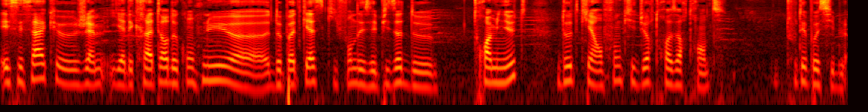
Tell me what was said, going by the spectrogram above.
Et c'est ça que j'aime. Il y a des créateurs de contenu, euh, de podcasts qui font des épisodes de 3 minutes, d'autres qui en font qui durent 3h30. Tout est possible.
